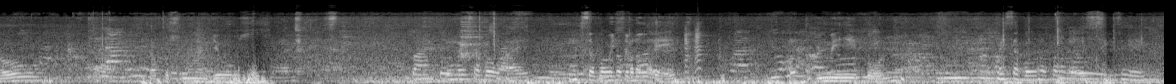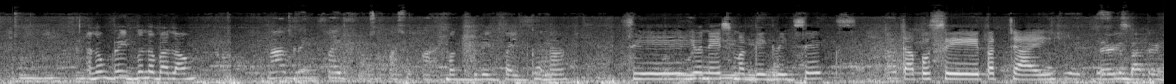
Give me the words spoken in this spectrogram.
Oo. Tapos mga juice. Kung may sabaw ay. May sabaw na sabaw eh. Yung may hipon. May sabaw na pang sisi. Anong grade mo na ba, Long? Mga grade 5 po sa pasukan. Mag-grade 5 ka na. Si Eunice mag-grade 6. Tapos si Patchay, Pero yung buttered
